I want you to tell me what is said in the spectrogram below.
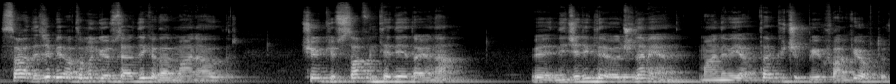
sadece bir atomun gösterdiği kadar manalıdır. Çünkü saf niteliğe dayanan ve nicelikle ölçülemeyen maneviyatta küçük büyük farkı yoktur.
